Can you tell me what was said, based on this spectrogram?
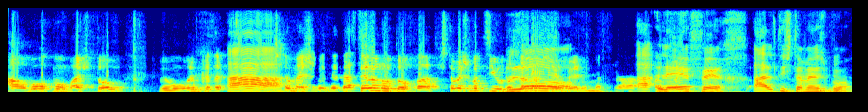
ארמור ממש טוב והם אומרים כזה אה. תשתמש בזה תעשה לנו טובה תשתמש בציוד לא. החדש שהבאנו לך." אה, להפך, אל תשתמש בו.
